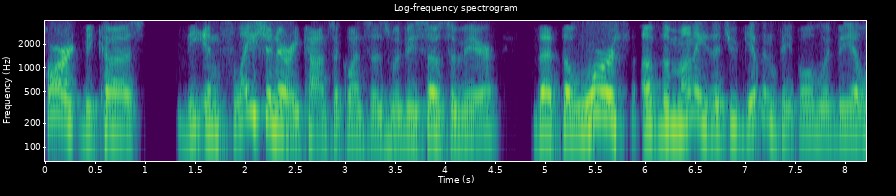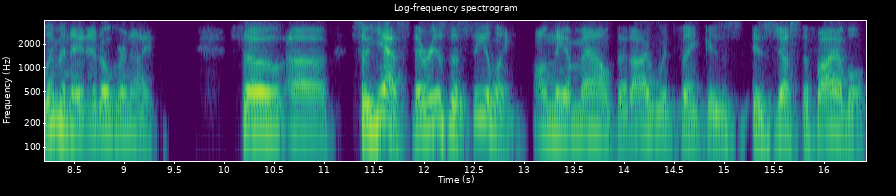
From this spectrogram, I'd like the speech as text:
part because the inflationary consequences would be so severe that the worth of the money that you've given people would be eliminated overnight. So, uh, so yes, there is a ceiling on the amount that I would think is is justifiable.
